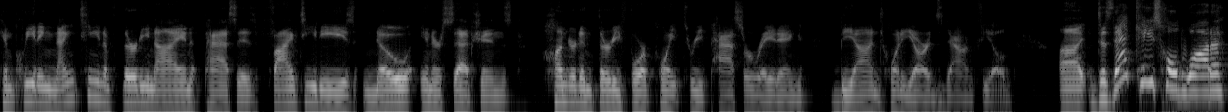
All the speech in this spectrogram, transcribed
completing 19 of 39 passes, five TDs, no interceptions, 134.3 passer rating beyond 20 yards downfield. Uh, does that case hold water?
